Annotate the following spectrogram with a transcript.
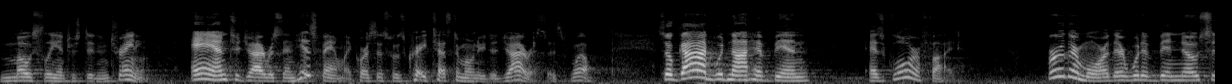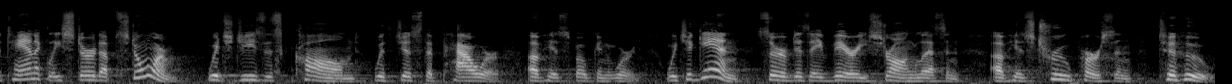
mostly interested in training, and to Jairus and his family. Of course, this was great testimony to Jairus as well. So God would not have been as glorified. Furthermore, there would have been no satanically stirred up storm, which Jesus calmed with just the power of his spoken word, which again served as a very strong lesson of his true person to who?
